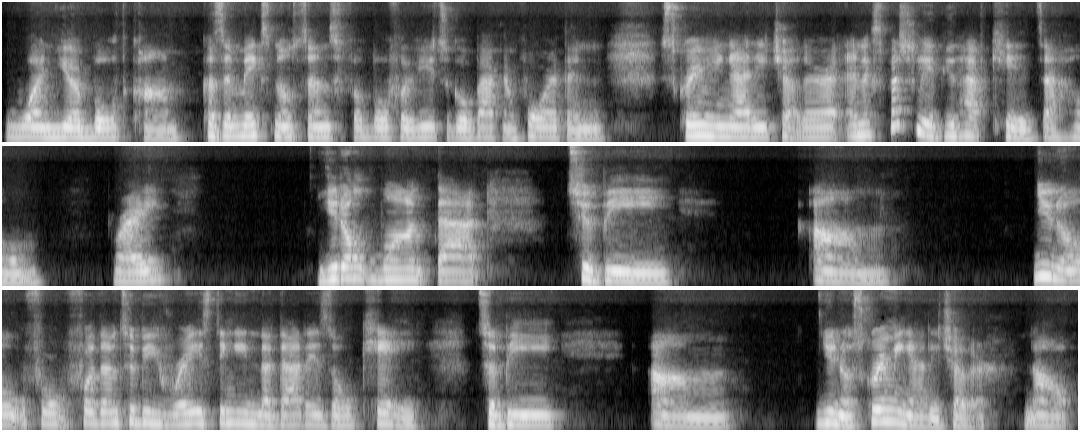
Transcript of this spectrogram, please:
when you're both calm because it makes no sense for both of you to go back and forth and screaming at each other and especially if you have kids at home right? You don't want that to be um you know for for them to be raised thinking that that is okay to be um you know screaming at each other. Now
